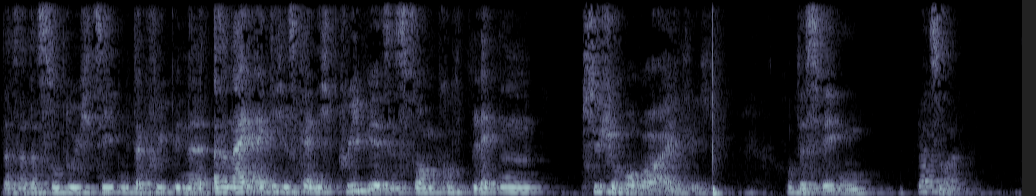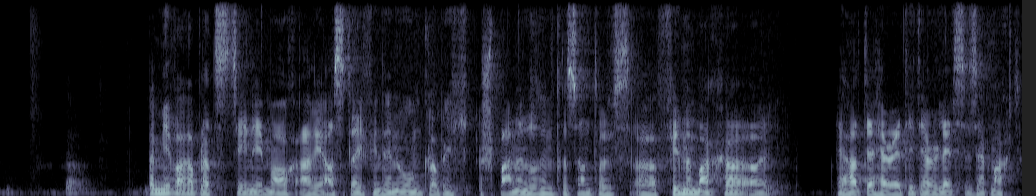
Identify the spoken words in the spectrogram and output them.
dass er das so durchzieht mit der Creepiness. Also nein, eigentlich ist kein nicht creepy, es ist vom kompletten Psycho-Horror eigentlich. Und deswegen Platz 9. Ja. Bei mir war er Platz 10 eben auch Ari Aster. Ich finde ihn unglaublich spannend und interessant als äh, Filmemacher. Äh, er hat ja Hereditary letztes Jahr gemacht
